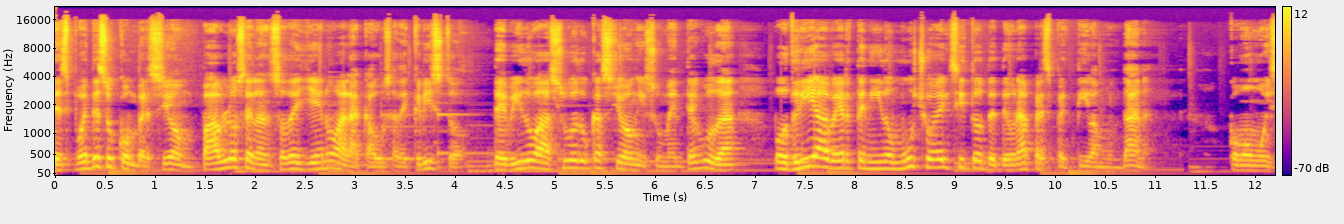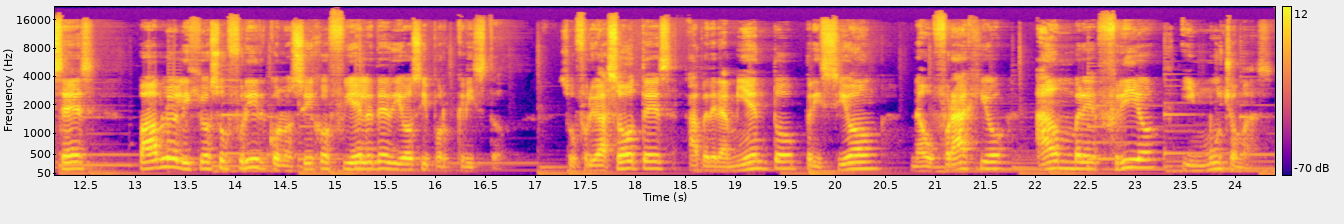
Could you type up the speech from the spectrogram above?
Después de su conversión, Pablo se lanzó de lleno a la causa de Cristo. Debido a su educación y su mente aguda, podría haber tenido mucho éxito desde una perspectiva mundana. Como Moisés, Pablo eligió sufrir con los hijos fieles de Dios y por Cristo. Sufrió azotes, apedreamiento, prisión, naufragio, hambre, frío y mucho más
